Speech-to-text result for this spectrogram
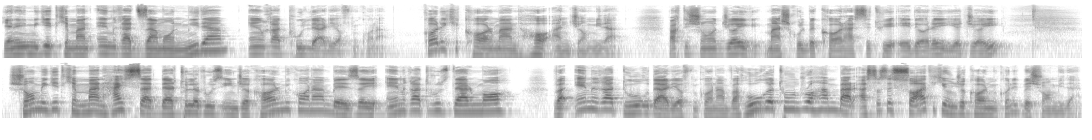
یعنی میگید که من انقدر زمان میدم انقدر پول دریافت می‌کنم. کاری که کارمندها انجام میدن. وقتی شما جایی مشغول به کار هستی توی اداره یا جایی شما میگید که من 800 در طول روز اینجا کار می‌کنم به ازای انقدر روز در ماه و انقدر حقوق دریافت می‌کنم و حقوقتون رو هم بر اساس ساعتی که اونجا کار می‌کنید به شما میدن.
